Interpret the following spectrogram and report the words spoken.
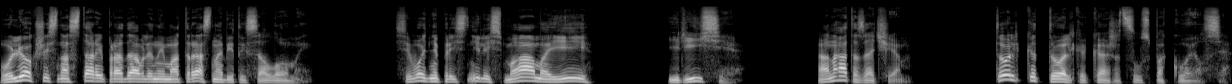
улегшись на старый продавленный матрас, набитый соломой. Сегодня приснились мама и... Ирисия. Она-то зачем? Только-только, кажется, успокоился.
